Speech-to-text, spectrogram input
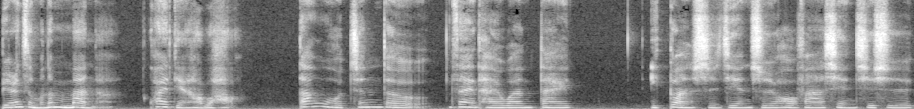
别人怎么那么慢啊？快点好不好？当我真的在台湾待一段时间之后，发现其实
